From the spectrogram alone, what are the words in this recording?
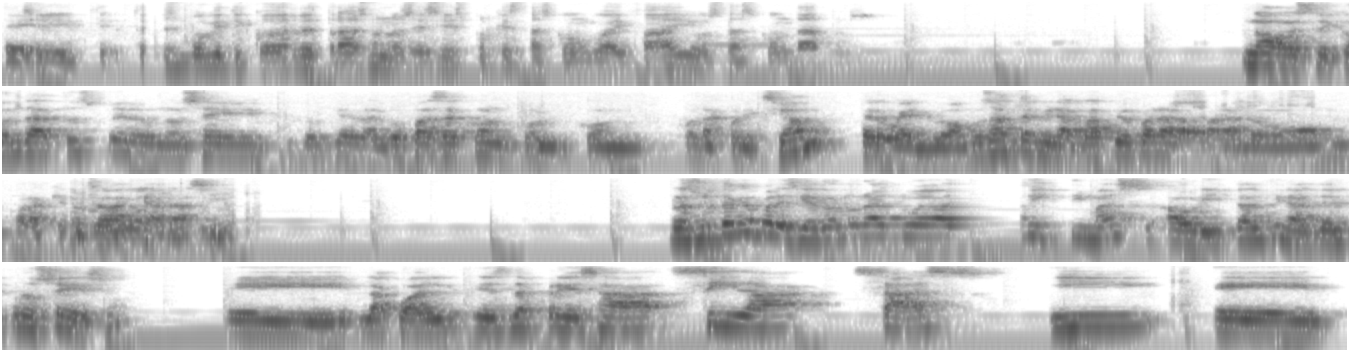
Sí, tienes un poquitico de retraso, no sé si es porque estás con Wi-Fi o estás con datos. No, estoy con datos, pero no sé, creo que algo pasa con, con, con, la conexión, pero bueno, lo vamos a terminar rápido para, para, no, para que no se va a quedar así. Resulta que aparecieron unas nuevas víctimas ahorita al final del proceso, eh, la cual es la empresa SIDA SAS y eh,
